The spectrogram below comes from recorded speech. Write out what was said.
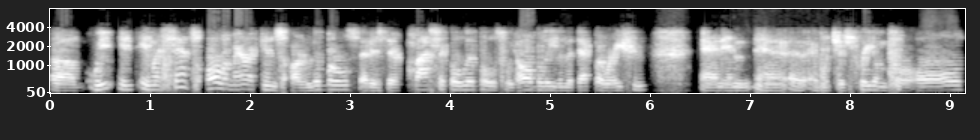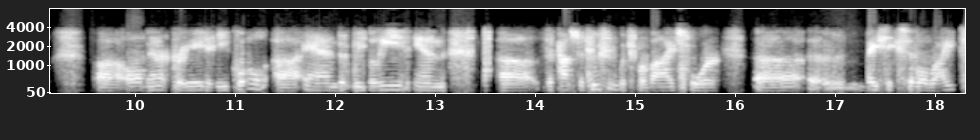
um, we, in, in a sense, all Americans are liberals. That is, they're classical liberals. We all believe in the Declaration, and in uh, uh, which is freedom for all. Uh, all men are created equal, uh, and we believe in uh, the Constitution, which provides for uh, basic civil rights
